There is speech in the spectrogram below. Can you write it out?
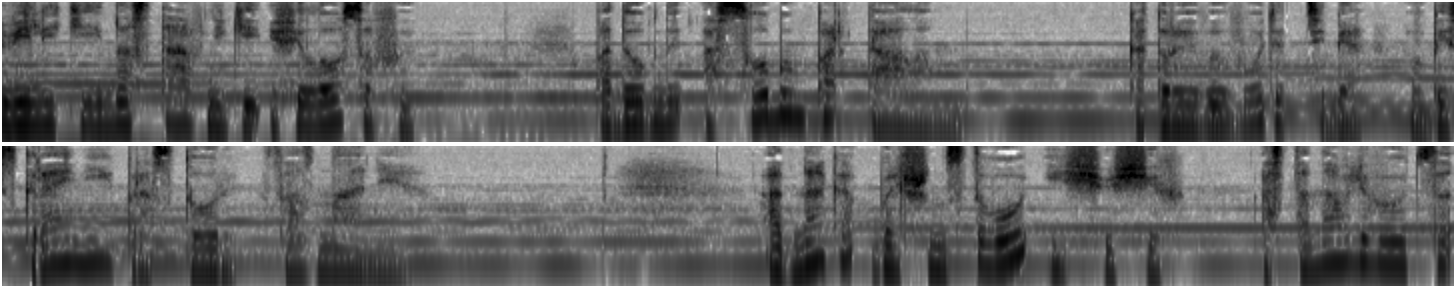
Великие наставники и философы подобны особым порталам, которые выводят тебя в бескрайние просторы сознания. Однако большинство ищущих останавливаются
